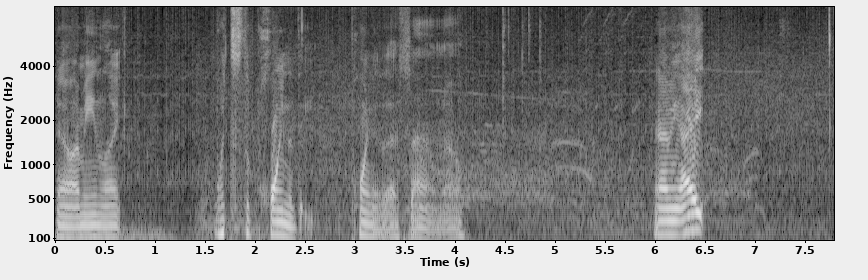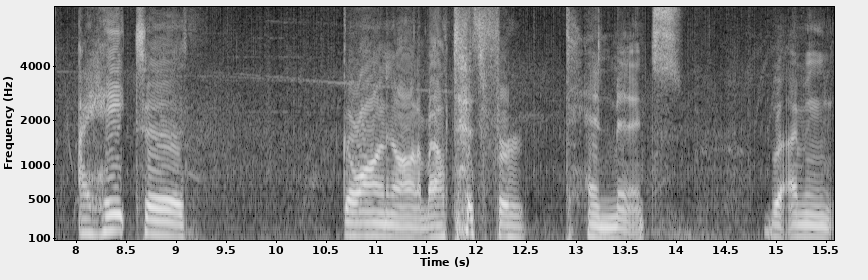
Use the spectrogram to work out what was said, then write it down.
You know, I mean, like, what's the point of the point of this? I don't know. I mean, I I hate to go on and on about this for 10 minutes. But I mean,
